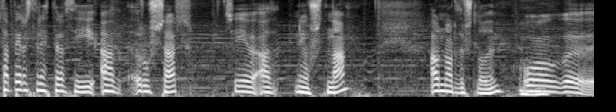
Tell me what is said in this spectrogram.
Það berast fréttir af því að rússar séu að njóstna á norðurslóðum og uh,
